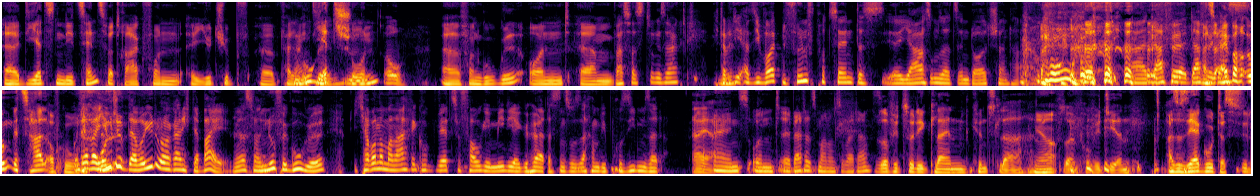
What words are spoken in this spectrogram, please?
äh, die jetzt einen Lizenzvertrag von äh, YouTube äh, verlangt, Google. jetzt schon. Oh. Äh, von Google. Und ähm, was hast du gesagt? Ich glaube, die, also die wollten 5% des äh, Jahresumsatzes in Deutschland haben. äh, dafür, dafür, Also dass- einfach irgendeine Zahl Und aufgerufen. da war, YouTube, da war YouTube noch gar nicht dabei. Ne? Das war nur für Google. Ich habe auch nochmal nachgeguckt, wer zu VG Media gehört. Das sind so Sachen wie Pro7 Sat Ah, ja. 1 und äh, Bertelsmann und so weiter. So viel zu den kleinen Künstler Ja. sollen profitieren. Also sehr gut, das l-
